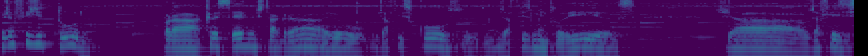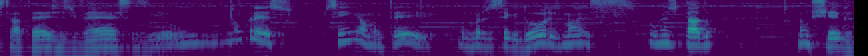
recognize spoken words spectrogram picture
eu já fiz de tudo para crescer no Instagram, eu já fiz cursos, né, já fiz mentorias, já, já fiz estratégias diversas e eu não cresço. Sim, aumentei o número de seguidores, mas o resultado não chega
